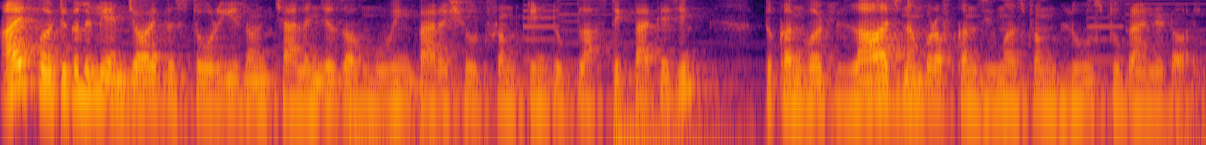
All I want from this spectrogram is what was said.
I particularly enjoyed the stories on challenges of moving parachute from tin to plastic packaging to convert large number of consumers from loose to branded oil.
